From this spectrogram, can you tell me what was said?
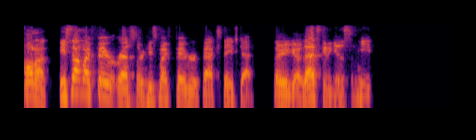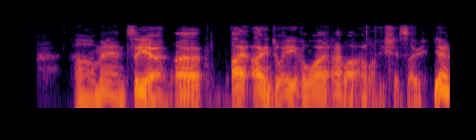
hold on. He's not my favorite wrestler. He's my favorite backstage guy. There you go. That's gonna get us some heat. Oh man. So yeah, uh, I I enjoy Evil. I I, lo- I love his shit. So yeah,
